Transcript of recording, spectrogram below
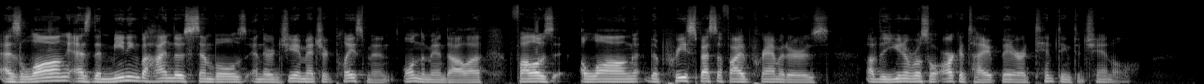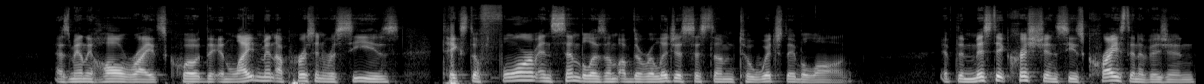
as long as the meaning behind those symbols and their geometric placement on the mandala follows along the pre specified parameters of the universal archetype they are attempting to channel. As Manly Hall writes, quote, the enlightenment a person receives takes the form and symbolism of the religious system to which they belong. If the mystic Christian sees Christ in a vision,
